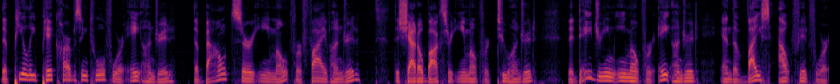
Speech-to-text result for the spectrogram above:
the Peely Pick Harvesting Tool for 800, the Bouncer emote for 500, the Shadow Boxer emote for 200, the Daydream emote for 800, and the Vice outfit for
